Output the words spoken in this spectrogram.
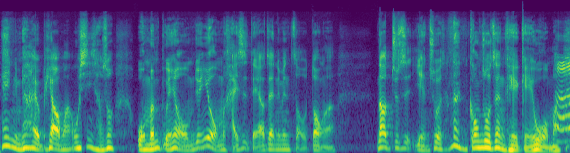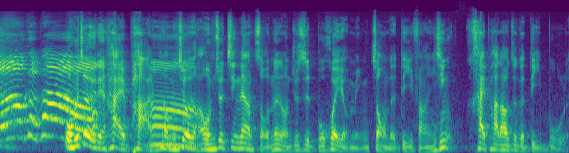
哎，你们还有票吗？我心里想说，我们不用，我们就因为我们还是得要在那边走动啊。然后就是演出的，那你工作证可以给我吗？啊，好可怕哦！我们就有点害怕，那、我们就嗯我们就尽量走那种就是不会有民众的地方，已经害怕到这个地步了。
